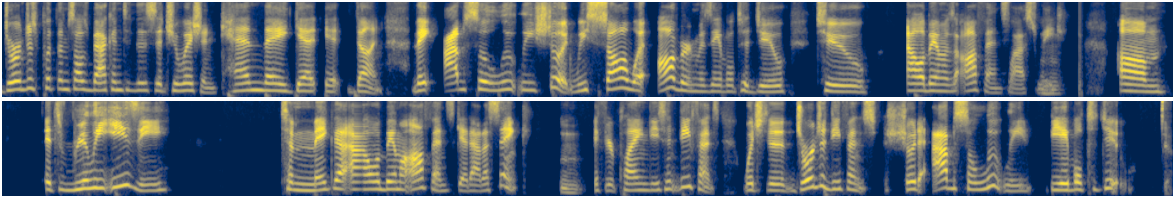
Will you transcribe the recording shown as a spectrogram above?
Georgia's put themselves back into this situation. Can they get it done? They absolutely should. We saw what Auburn was able to do to Alabama's offense last Mhm. week. Um, it's really easy to make that Alabama offense get out of sync Mhm. if you're playing decent defense, which the Georgia defense should absolutely be able to do. Yeah.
